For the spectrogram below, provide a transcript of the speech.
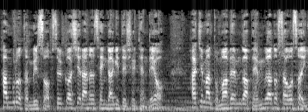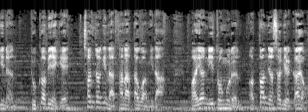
함부로 덤빌 수 없을 것이라는 생각이 드실 텐데요. 하지만 도마뱀과 뱀과도 싸워서 이기는 두꺼비에게 천적이 나타났다고 합니다. 과연 이 동물은 어떤 녀석일까요?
